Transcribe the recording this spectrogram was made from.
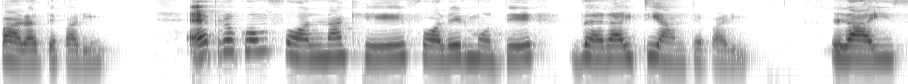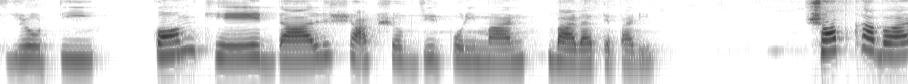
বাড়াতে পারি। একরকম ফল না খেয়ে ফলের মধ্যে ভ্যারাইটি আনতে পারি। রাইস রুটি, কম খেয়ে ডাল, শাকসবজির পরিমাণ বাড়াতে পারি। সব খাবার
